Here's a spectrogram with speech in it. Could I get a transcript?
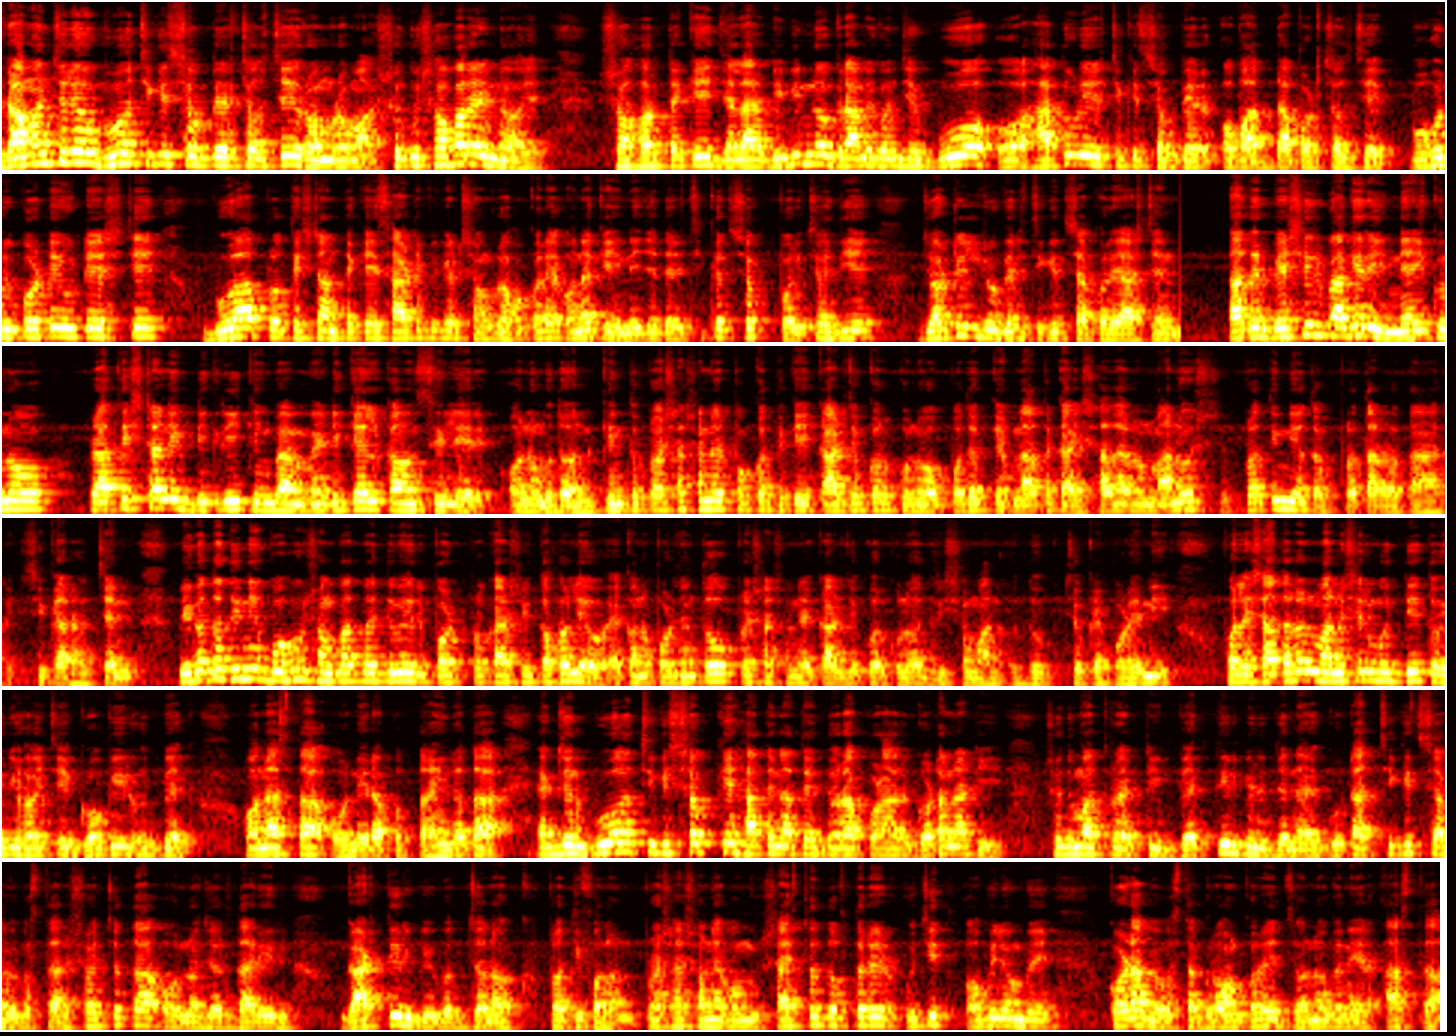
গ্রামাঞ্চলেও ভুয়ো চিকিৎসকদের চলছে রমরমা, শুধু শহরে নয় শহর থেকে জেলার বিভিন্ন গ্রামেগঞ্জে বুয়ো ও হাতুড়ির চিকিৎসকদের অবাধ দাপট চলছে। বহু রিপোর্টে উঠে এসছে, বুয়া প্রতিষ্ঠান থেকে সার্টিফিকেট সংগ্রহ করে অনেকেই নিজেদের চিকিৎসক পরিচয় দিয়ে জটিল রোগের চিকিৎসা করে আসছেন। তাদের বেশিরভাগেরই নেই কোনো প্রাতিষ্ঠানিক ডিগ্রি কিংবা মেডিকেল কাউন্সিলের অনুমোদন, কিন্তু প্রশাসনের পক্ষ থেকে কার্যকর কোনো পদক্ষেপ না থাকায় সাধারণ মানুষ প্রতিনিয়ত প্রতারণার শিকার হচ্ছেন। বিগত দিনে বহু সংবাদ মাধ্যমে রিপোর্ট প্রকাশিত হলেও এখনও পর্যন্ত প্রশাসনের কার্যকর কোনো দৃশ্যমান উদ্যোগ চোখে পড়েনি। ফলে সাধারণ মানুষের মধ্যে তৈরি হয়েছে গভীর উদ্বেগ। অনাস্থা ও নিরাপত্তাহীনতা। একজন ভুয়ো চিকিৎসককে হাতে নাতে ধরা পড়ার ঘটনাটি শুধুমাত্র একটি ব্যক্তির বিরুদ্ধে নয়, গোটা চিকিৎসা ব্যবস্থার স্বচ্ছতা ও নজরদারির ঘাটতির বিপজ্জনক প্রতিফলন। প্রশাসন এবং স্বাস্থ্য দপ্তরের উচিত অবিলম্বে কড়া ব্যবস্থা গ্রহণ করে জনগণের আস্থা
